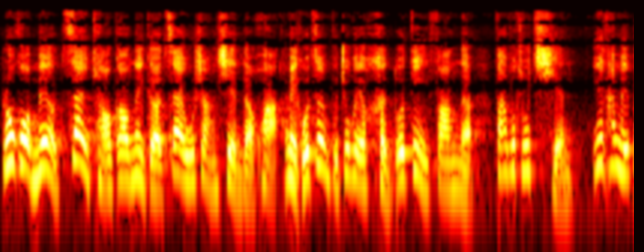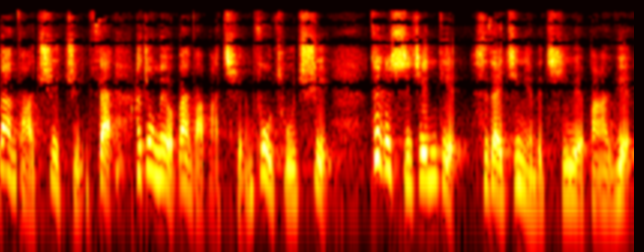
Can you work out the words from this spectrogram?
如果没有再调高那个债务上限的话，美国政府就会有很多地方呢发不出钱，因为他没办法去举债，他就没有办法把钱付出去。这个时间点是在今年的七月八月，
